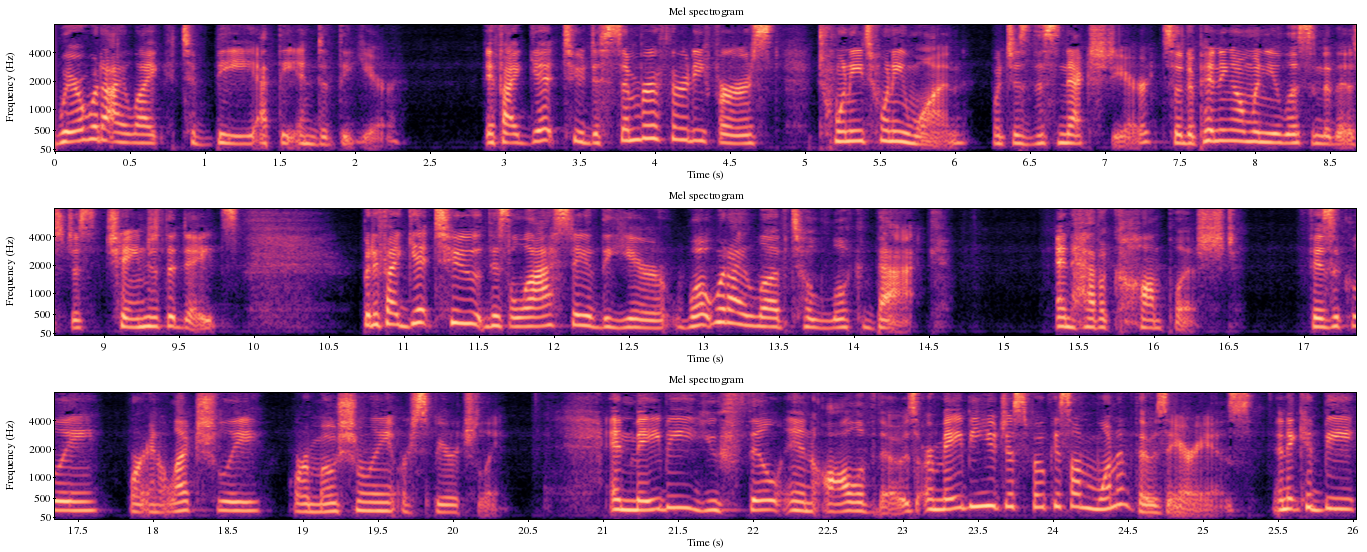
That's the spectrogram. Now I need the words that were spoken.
where would I like to be at the end of the year? If I get to December 31st, 2021, which is this next year, so depending on when you listen to this, just change the dates. But if I get to this last day of the year, what would I love to look back and have accomplished physically or intellectually or emotionally or spiritually? And maybe you fill in all of those, or maybe you just focus on one of those areas. And it could be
